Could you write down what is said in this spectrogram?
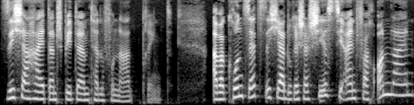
Sicherheit dann später im Telefonat bringt. Aber grundsätzlich ja, du recherchierst sie einfach online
